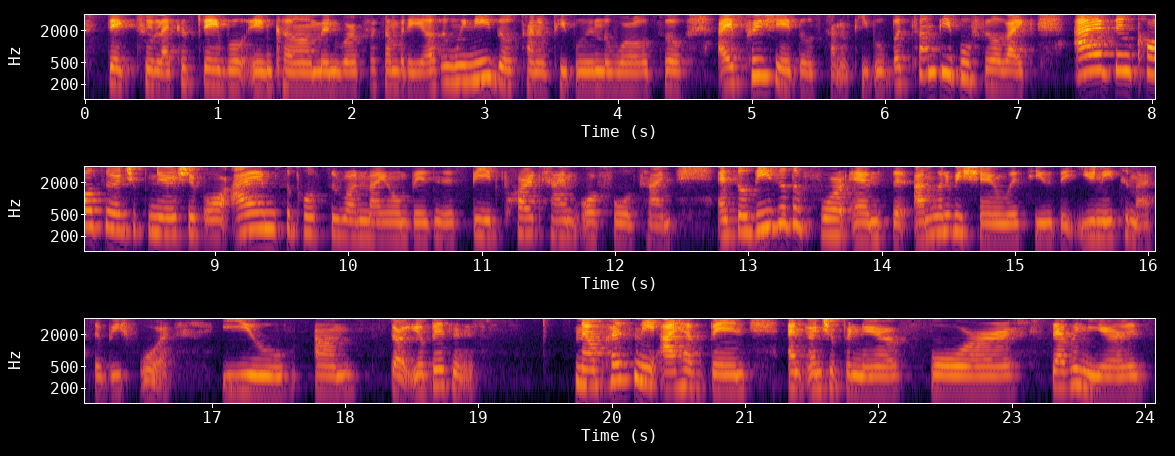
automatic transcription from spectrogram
stick to like a stable income and work for somebody else. And we need those kind of people in the world. So I appreciate those kind of people. But some people feel like I've been called to entrepreneurship or I am supposed to run my own business, be it part time or full time. And so these are the four M's that I'm going to be sharing with you that you need to master before you um, start your business. Now, personally, I have been an entrepreneur for seven years.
